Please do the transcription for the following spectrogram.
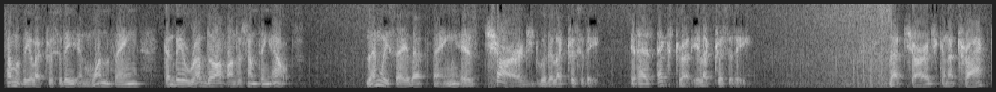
some of the electricity in one thing can be rubbed off onto something else. Then we say that thing is charged with electricity. It has extra electricity. That charge can attract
